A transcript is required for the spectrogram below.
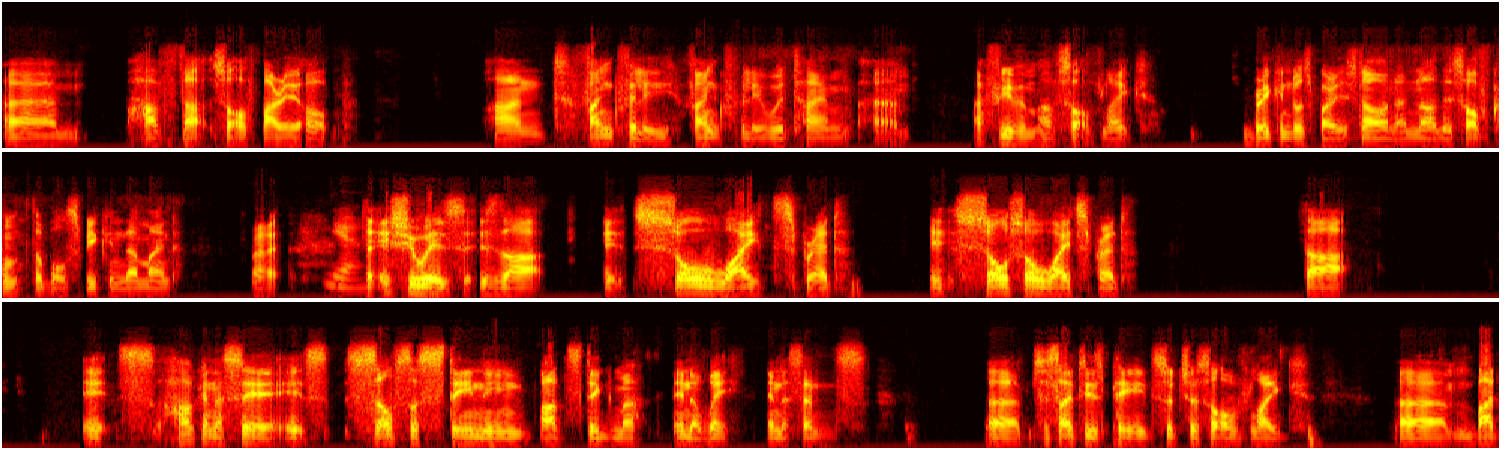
um, have that sort of barrier up, and thankfully, thankfully, with time, um, a few of them have sort of like breaking those barriers down, and now they're sort of comfortable speaking their mind, right? Yeah. The issue is is that it's so widespread. It's so so widespread that it's how can I say it? It's self-sustaining bad stigma in a way, in a sense. Uh, society has painted such a sort of like um, bad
